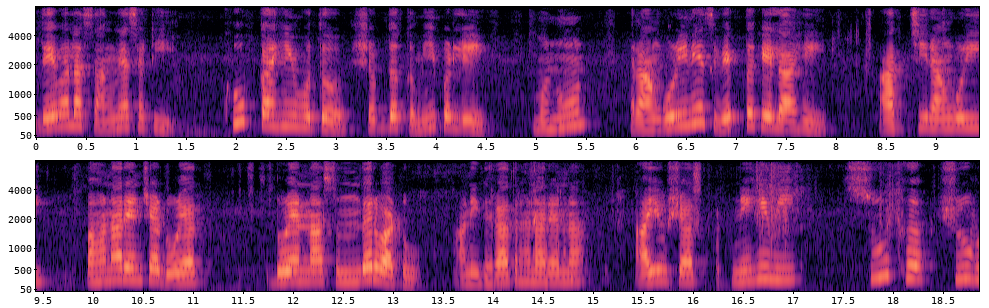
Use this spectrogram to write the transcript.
देवाला सांगण्यासाठी खूप काही होतं. शब्द कमी पडले. म्हणून रांगोळीनेच व्यक्त केलं आहे. आजची रांगोळी पाहणाऱ्यांच्या डोळ्यात डोळ्यांना सुंदर वाटो आणि घरात राहणाऱ्यांना आयुष्यात नेहमी सुख शुभ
